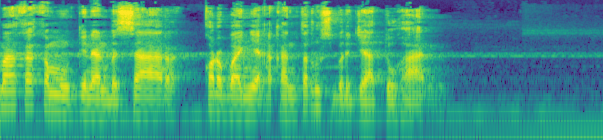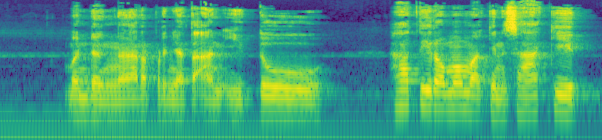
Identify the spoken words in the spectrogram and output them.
maka kemungkinan besar korbannya akan terus berjatuhan. Mendengar pernyataan itu, hati Romo makin sakit.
